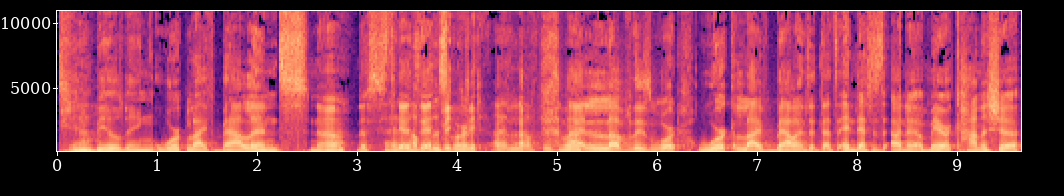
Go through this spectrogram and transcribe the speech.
Teambuilding, Work-Life-Balance, ne? Das ist I sehr, love sehr this wichtig. word. I love this I word. love this word. Work-life balance. Das, und das ist eine amerikanische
